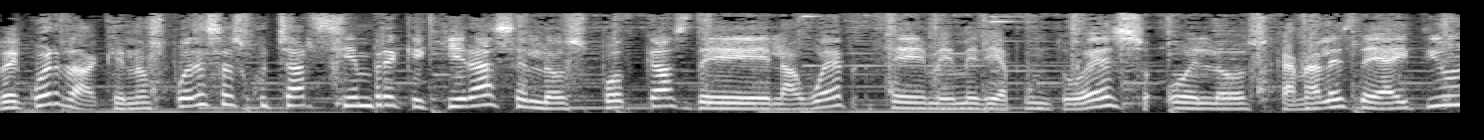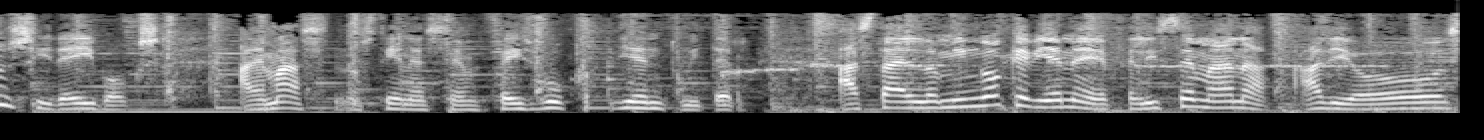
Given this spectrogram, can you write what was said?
Recuerda que nos puedes escuchar siempre que quieras en los podcasts de la web cmmedia.es o en los canales de iTunes y de iVoox. Además, nos tienes en Facebook y en Twitter. Hasta el domingo que viene. Feliz semana. Adiós.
